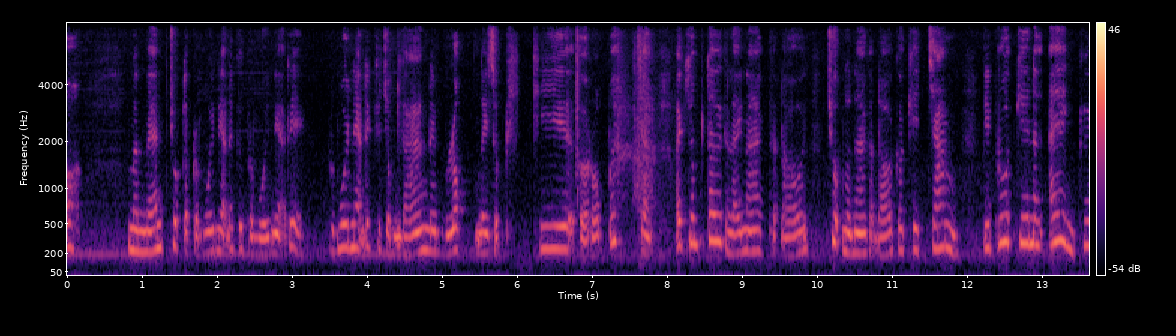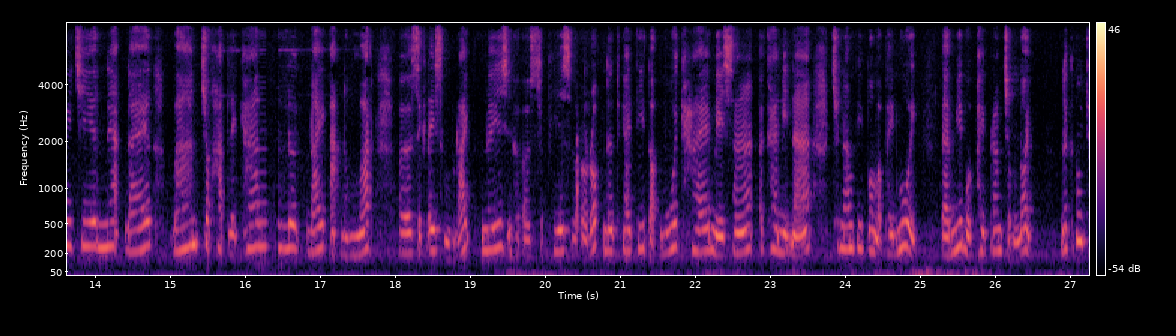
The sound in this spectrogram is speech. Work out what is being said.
អស់មិនមែនជួបតែ6នាក់នេះគឺ6នាក់ទេ6នាក់នេះគឺចំដាងនៃប្លុកនៃសភាអឺរ៉ុបចាហើយខ្ញុំទៅកន្លែងណាក៏ដោយជួបនរណាក៏ដោយក៏គេចាំ ពីព្រោះគេនឹងឯងគឺជាអ្នកដែលបានចុះហត្ថលេខាលើកដៃអនុម័តសេចក្តីសម្រេចនៃសភាអឺរ៉ុបនៅថ្ងៃទី11ខែមេសាខែមីនា ឆ្នាំ2021ដែលមាន25ចំណុចនៅក្នុង25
